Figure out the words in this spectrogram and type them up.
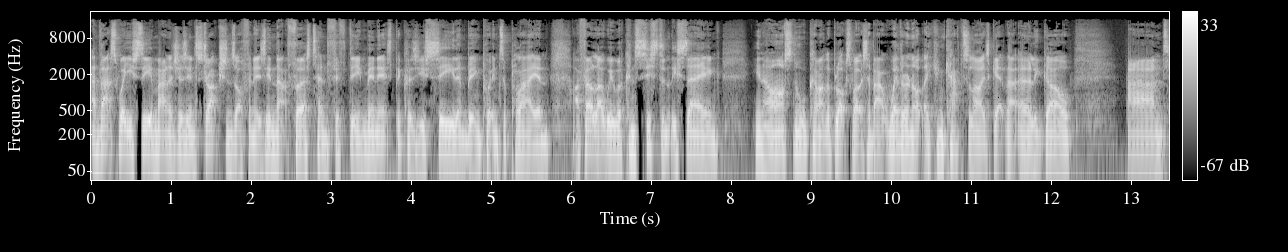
And that's where you see a manager's instructions often is in that first 10, 15 minutes because you see them being put into play. And I felt like we were consistently saying, you know, Arsenal will come out the blocks well. It's about whether or not they can capitalise, get that early goal. And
